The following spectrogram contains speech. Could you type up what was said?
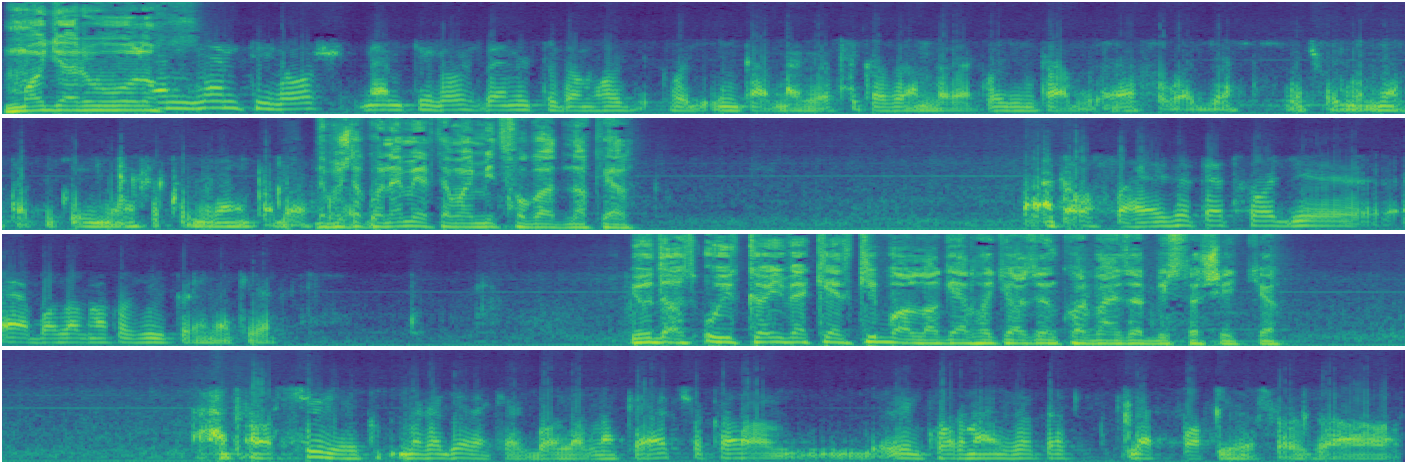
Magyarul... Nem, nem tilos, nem tilos, de én úgy tudom, hogy, hogy inkább megveszik az emberek, vagy inkább elfogadják. Vagy hogy mondjam, tehát mikor ingyenes, akkor inkább elfogadják. De most akkor nem értem, hogy mit fogadnak el. Hát azt a helyzetet, hogy elballagnak az új könyvekért. Jó, de az új könyvekért kiballag el, hogyha az önkormányzat biztosítja? Hát a szülők meg a gyerekek ballagnak el, csak a önkormányzat lepapírosozza a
